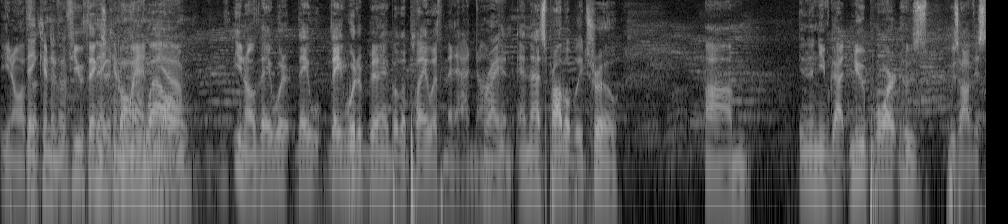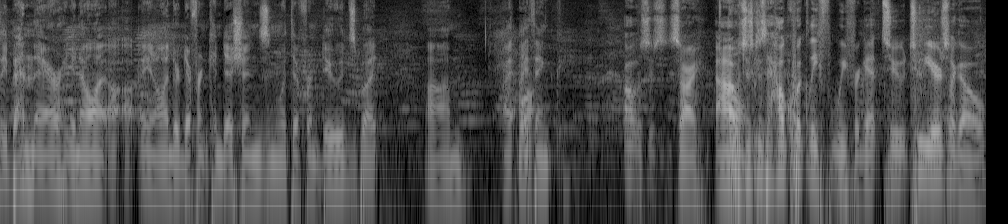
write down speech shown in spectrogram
You know, if, They a, can- if a few things had can gone win, well, yeah. you know, they would they they would have been able to play with Monadnock, Right. and, and that's probably true. Um, and then you've got Newport, who's who's obviously been there, you know, uh, uh, you know, under different conditions and with different dudes, but um, I, I think Oh, I was just, sorry. Uh, I was Oh. just going to say how quickly f- we forget. Two two years ago,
